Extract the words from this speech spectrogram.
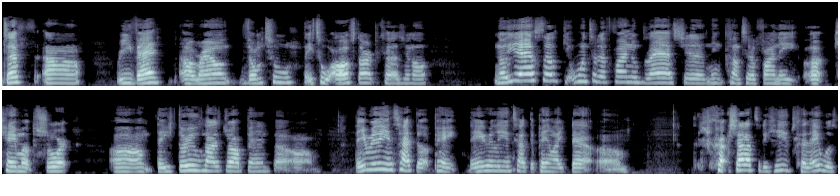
Just uh revamp around them two. They two all star because you know no, yeah, so went to the finals last year and then come to the final. They, uh, came up short. Um, they three was not dropping. The um, they really attacked the paint. They really attacked the paint like that. Um, shout out to the Heat because they was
